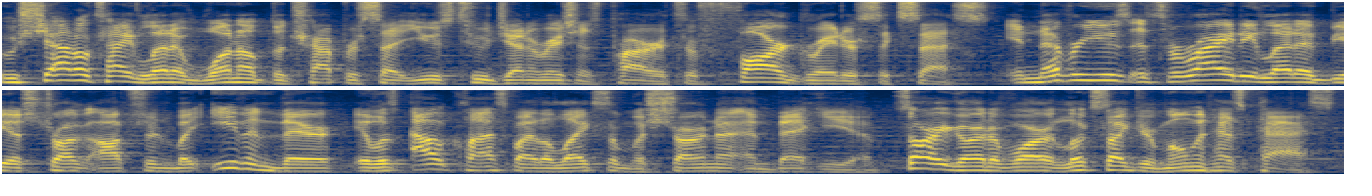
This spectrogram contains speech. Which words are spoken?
whose Shadow Tag let it one up the Trapper set used two generations prior to far greater success. In never used, its variety let it be a strong option, but even there, it was outclassed by the likes of Musharna and Beheeyem. Sorry Gardevoir, looks like your moment has passed.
